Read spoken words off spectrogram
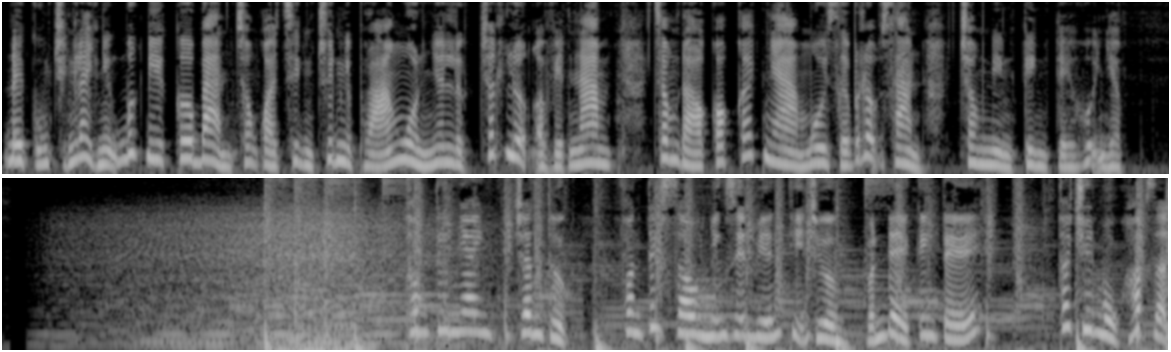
Đây cũng chính là những bước đi cơ bản trong quá trình chuyên nghiệp hóa nguồn nhân lực chất lượng ở Việt Nam, trong đó có các nhà môi giới bất động sản trong nền kinh tế hội nhập. Thông tin nhanh, chân thực, phân tích sâu những diễn biến thị trường, vấn đề kinh tế. Các chuyên mục hấp dẫn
